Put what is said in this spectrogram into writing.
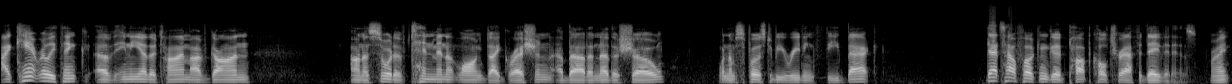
I can't really think of any other time I've gone on a sort of 10 minute long digression about another show when I'm supposed to be reading feedback. That's how fucking good Pop Culture Affidavit is, right?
